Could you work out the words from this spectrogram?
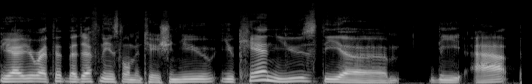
Yeah, you're right. That, that definitely is limitation. You you can use the uh, the app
